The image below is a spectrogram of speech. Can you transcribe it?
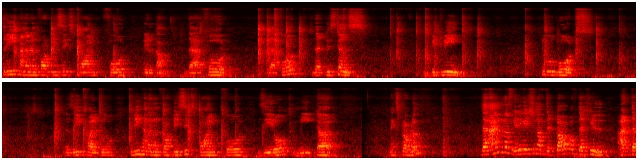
346.4 will come. Therefore, therefore the distance between two boats is equal to 346.40 meter. Next problem. The angle of elevation of the top of the hill at the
